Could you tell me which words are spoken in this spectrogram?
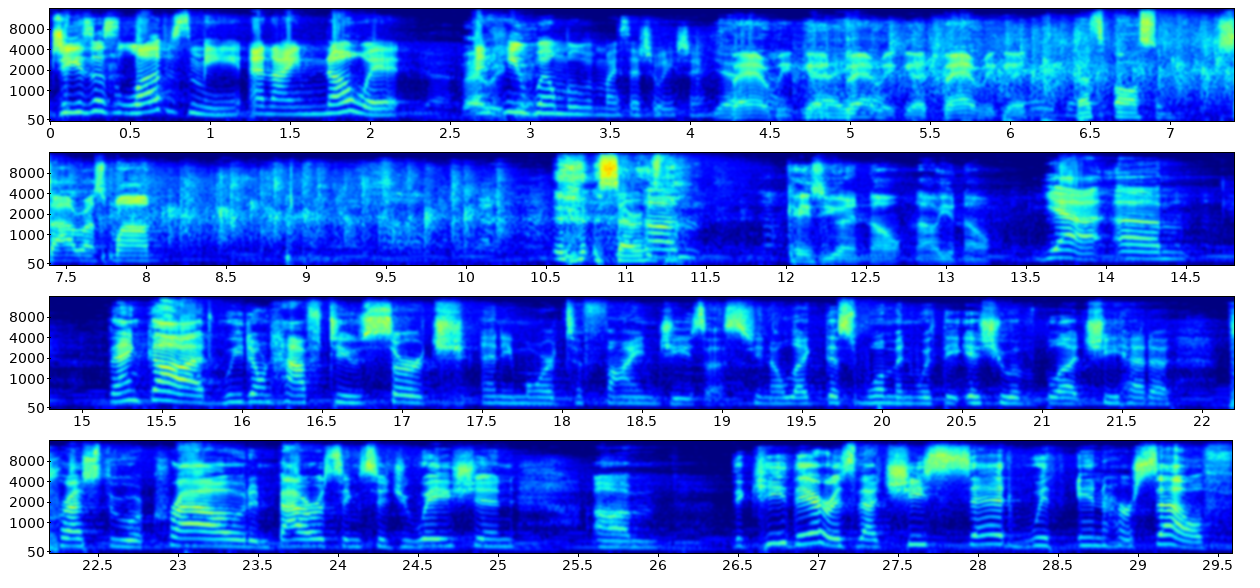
Jesus loves me, and I know it, and he good. will move in my situation. Yeah. Very good. Yeah, yeah. Very good. Very good. That's awesome. Sarah's mom. Sarah's In case you didn't know, now you know. Yeah, um, thank God we don't have to search anymore to find Jesus. You know, like this woman with the issue of blood, she had to press through a crowd, embarrassing situation. Um, the key there is that she said within herself,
